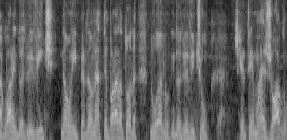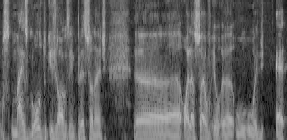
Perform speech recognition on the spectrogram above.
Agora em 2020, não, em, perdão, não é a temporada toda, no ano, em 2021. É. Acho que ele tem mais jogos, mais gols do que jogos, é impressionante. Uh, olha só, eu, eu, uh, o, o é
